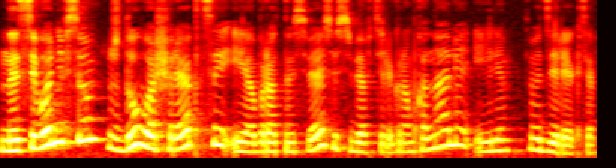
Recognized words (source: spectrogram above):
На сегодня все. Жду вашей реакции и обратную связь у себя в телеграм-канале или в директе.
